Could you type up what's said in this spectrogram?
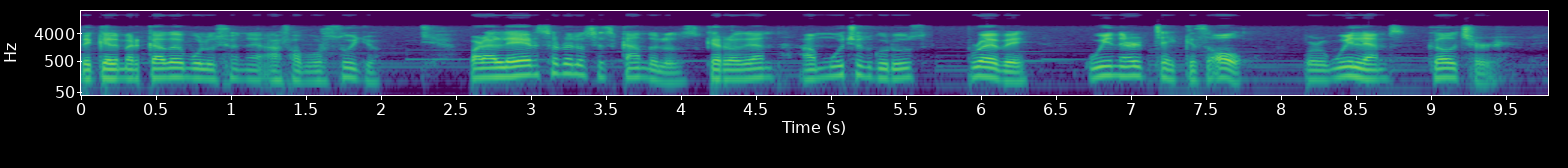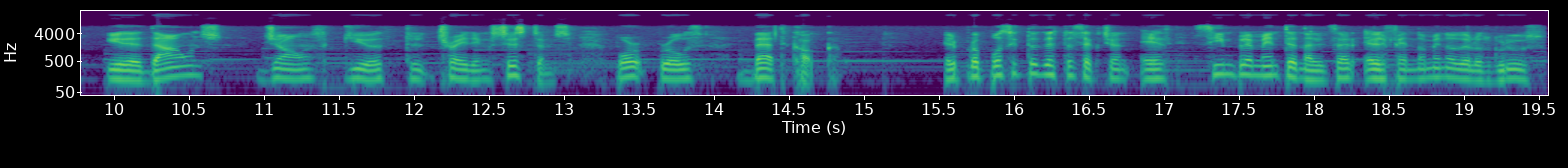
de que el mercado evolucione a favor suyo. Para leer sobre los escándalos que rodean a muchos gurús, pruebe Winner Takes All por Williams Culture y The Downs Jones Guide to Trading Systems por Bruce Badcock. El propósito de esta sección es simplemente analizar el fenómeno de los gurús.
